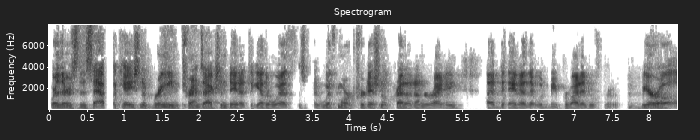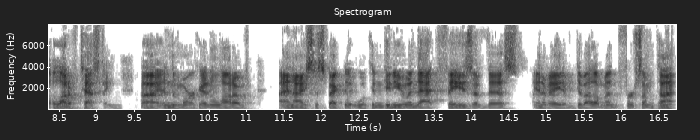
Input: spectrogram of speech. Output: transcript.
where there's this application of bringing transaction data together with with more traditional credit underwriting uh, data that would be provided with bureau. A lot of testing uh, in the market and a lot of And I suspect it will continue in that phase of this innovative development for some time.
